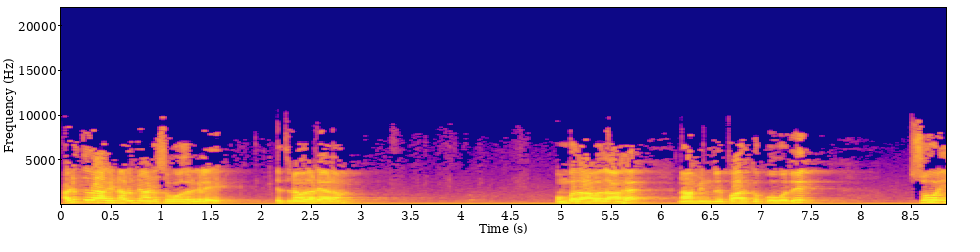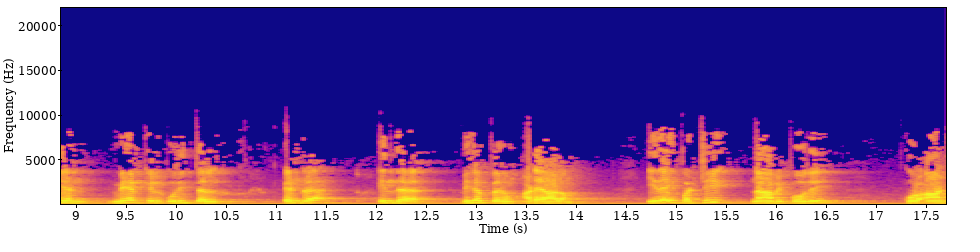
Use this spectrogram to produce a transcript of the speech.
அடுத்ததாக என் அருமையான சகோதரர்களே எத்தனாவது அடையாளம்? ஒன்பதாவதாக நாம் இன்று பார்க்க போவது சூரியன் மேற்கில் உதித்தல் என்ற இந்த மிக பெரும் அடையாளம். இதை பற்றி நாம் இப்போது குர்ஆன்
